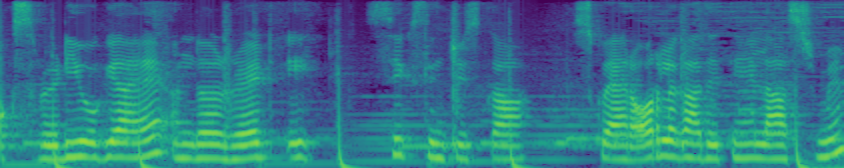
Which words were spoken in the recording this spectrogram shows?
बॉक्स रेडी हो गया है। अंदर रेड एक सिक्स इंचज़ का स्क्वायर और लगा देते हैं लास्ट में।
